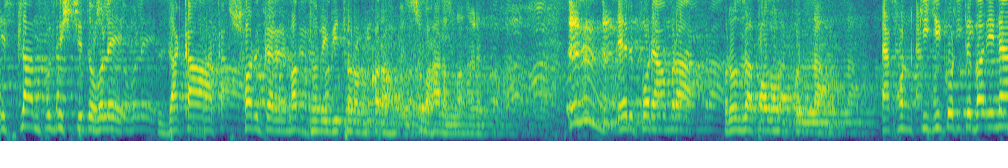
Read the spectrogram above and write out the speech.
ইসলাম প্রতিষ্ঠিত হলে জাকাত সরকারের মাধ্যমে বিতরণ করা হবে। সুবহানাল্লাহ। এরপরে আমরা রোজা পালন করলাম। এখন কি কি করতে পারি না?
